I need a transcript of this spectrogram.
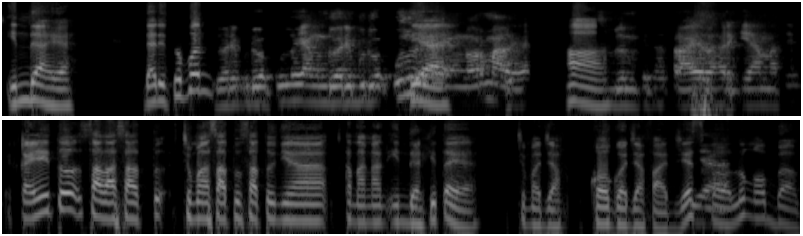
indah ya. Dan itu pun 2020 yang 2020 yeah. ya yang normal ya. Uh. Sebelum kita trial hari kiamat ini. Kayaknya itu salah satu cuma satu-satunya kenangan indah kita ya. Cuma Java, kalau gua Java Jazz, yeah. kalau lu ngobam.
